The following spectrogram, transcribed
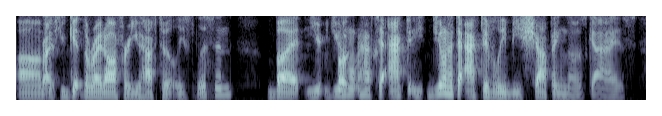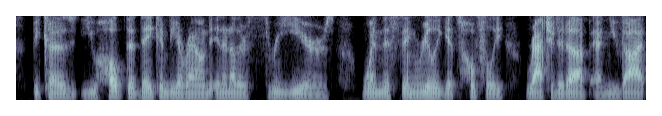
Um, right. If you get the right offer, you have to at least listen but you you oh. don't have to act you don't have to actively be shopping those guys because you hope that they can be around in another three years when this thing mm. really gets hopefully ratcheted up and you got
